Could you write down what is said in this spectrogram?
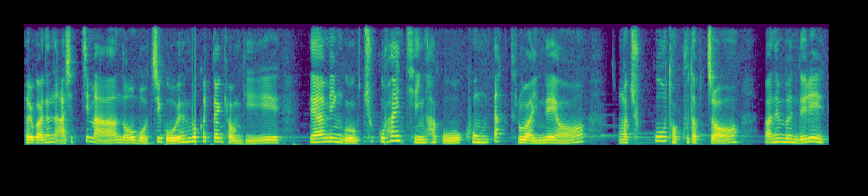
결과는 아쉽지만 너무 멋지고 행복했던 경기. 대한민국 축구 화이팅 하고 공 딱 들어와 있네요. 정말 축구 덕후답죠. 많은 분들이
